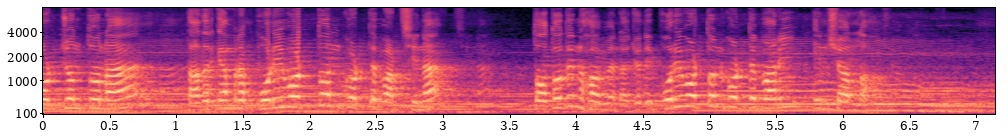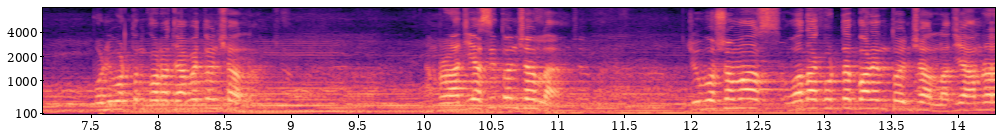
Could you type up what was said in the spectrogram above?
পর্যন্ত না তাদেরকে আমরা পরিবর্তন করতে পারছি না ততদিন হবে না। যদি পরিবর্তন করতে পারি ইনশাল্লাহ পরিবর্তন করা যাবে তো ইনশাল্লাহ আমরা রাজি আছি তো ইনশাল্লাহ যুব সমাজ ওয়াদা করতে পারেন তো ইনশাল্লাহ যে আমরা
